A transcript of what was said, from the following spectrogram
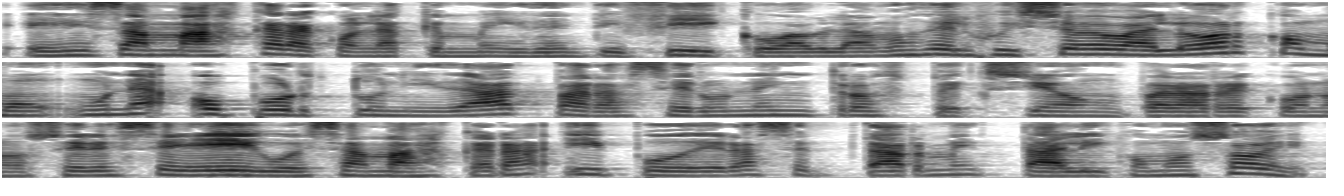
es esa máscara con la que me identifico. Hablamos del juicio de valor como una oportunidad para hacer una introspección, para reconocer ese ego, esa máscara y poder aceptarme tal y como soy.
